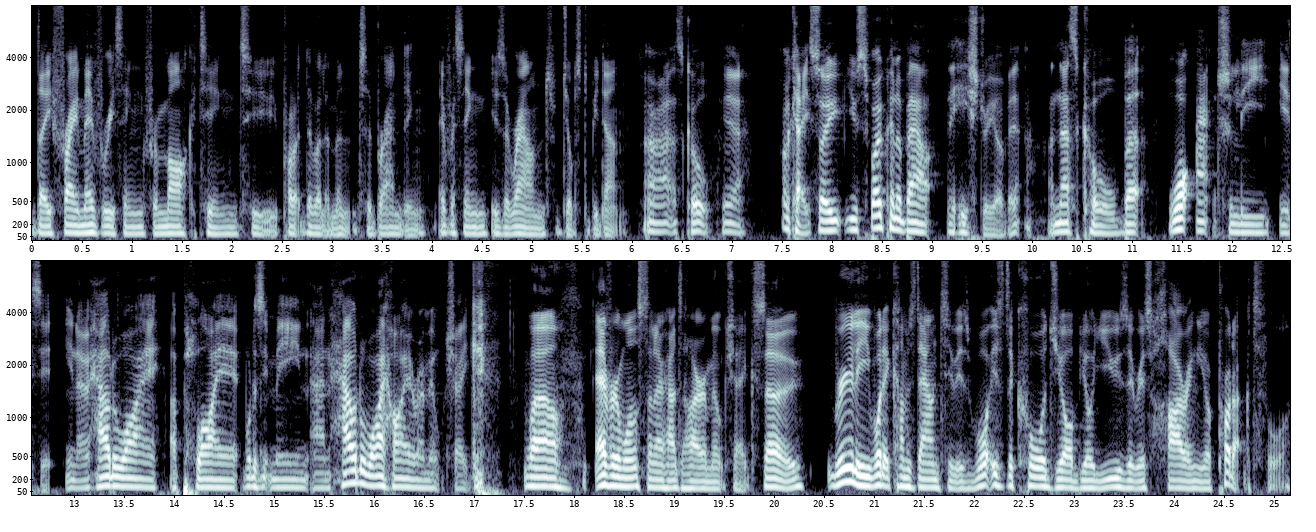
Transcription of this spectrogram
they frame everything from marketing to product development to branding. Everything is around jobs to be done. All right, that's cool. Yeah. Okay, so you've spoken about the history of it, and that's cool. But what actually is it? You know, how do I apply it? What does it mean? And how do I hire a milkshake? Well, everyone wants to know how to hire a milkshake. So, really, what it comes down to is what is the core job your user is hiring your product for?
